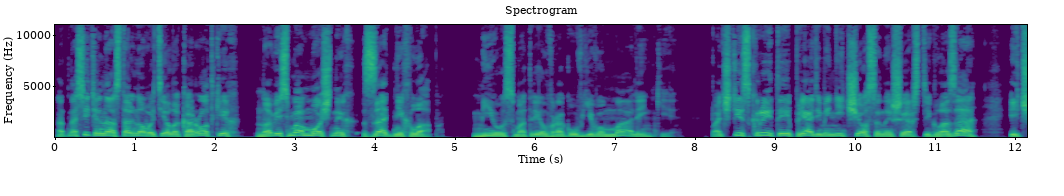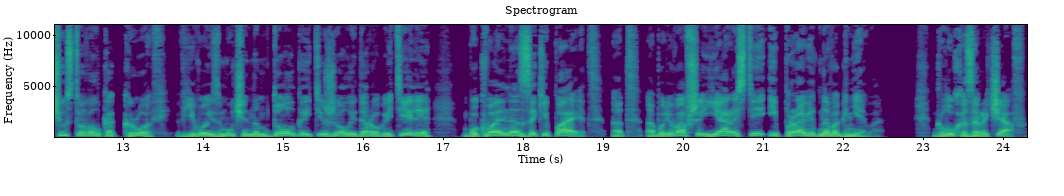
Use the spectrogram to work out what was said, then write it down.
относительно остального тела коротких, но весьма мощных задних лап. Мио смотрел врагу в его маленькие, почти скрытые прядями нечесанной шерсти глаза, и чувствовал, как кровь в его измученном долгой тяжелой дорогой теле буквально закипает от обуревавшей ярости и праведного гнева. Глухо зарычав,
